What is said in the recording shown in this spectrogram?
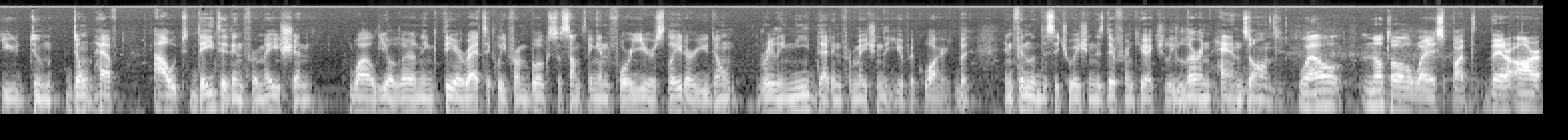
you do, don't have outdated information while you're learning theoretically from books or something and 4 years later you don't really need that information that you've acquired. But in Finland the situation is different. You actually learn hands-on. Well, not always, but there are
